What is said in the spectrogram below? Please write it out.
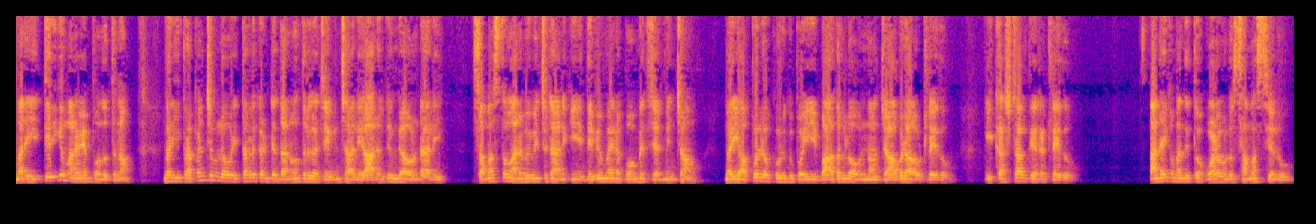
మరి తిరిగి మనం ఏం పొందుతున్నాం? మరి ఈ ప్రపంచంలో ఇతరుల కంటే ధనవంతులుగా జీవించాలి ఆరోగ్యంగా ఉండాలి సమస్తం అనుభవించడానికి దివ్యమైన భూమి మీద జన్మించాం. మరి అప్పుల్లో కూరుకుపోయి బాధల్లో ఉన్నాం జాబు రావట్లేదు ఈ కష్టాలు తీరట్లేదు. అనేక మందితో గొడవలు సమస్యలు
